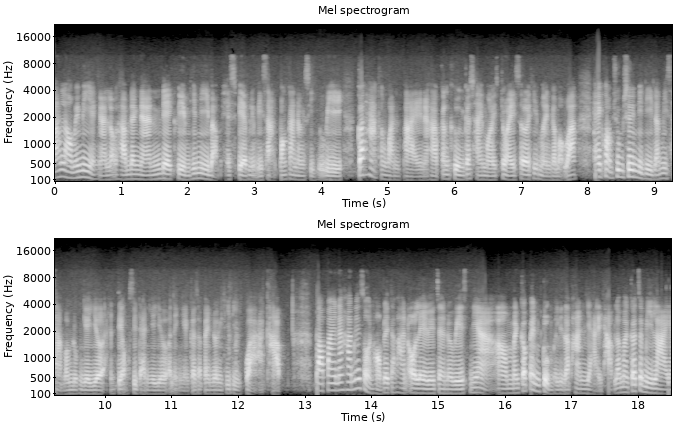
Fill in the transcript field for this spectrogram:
บ้านเราไม่มีอย่างนั้นหรอกครับ ดังนั้นเดย์ครีมที่มีแบบ SPF หรือมีสารป้องกันรังสี UV ก็ทากลางวันไปนะครับกลางคืนก็ใช้ moisturizer ที่เหมือนกับบอกว่าให้ความชุ่มชื่นดีๆ แล้วมีสารบำรุงเยอะๆแอนตี้ออกซิแดนต์เยอะๆอะไรเงี้ยก็จะเป็นเรื่องที่ดีกว่าครับต่อไปนะครับในส่วนของผลิตภัณฑ์ Olay Regenerist เนี่ยมันก็เป็นกลุ่มผลิตภัณฑ์ใหญ่ครับแล้วมันก็จะมีลาย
